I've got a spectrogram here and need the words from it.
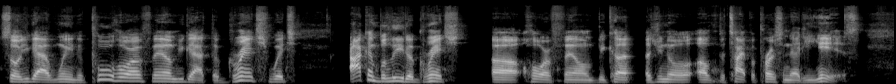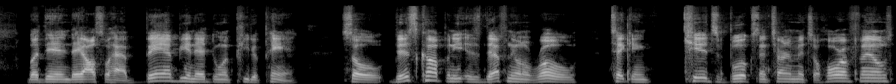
So you got Winnie the Pooh horror film, you got the Grinch, which I can believe a Grinch uh, horror film because you know of the type of person that he is. But then they also have Bambi and they're doing Peter Pan. So this company is definitely on a roll taking kids' books and turning them into horror films.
